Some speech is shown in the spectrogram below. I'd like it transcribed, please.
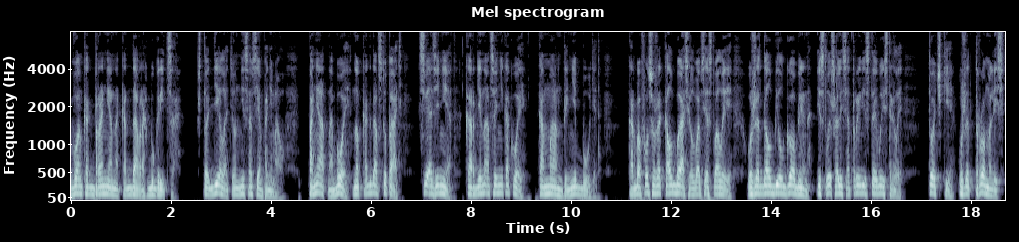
Вон как броня на кадаврах бугрится. Что делать, он не совсем понимал. Понятно, бой, но когда вступать? Связи нет, координации никакой, команды не будет. Карбофос уже колбасил во все стволы, уже долбил гоблин, и слышались отрывистые выстрелы. Точки уже тронулись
